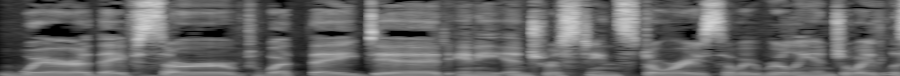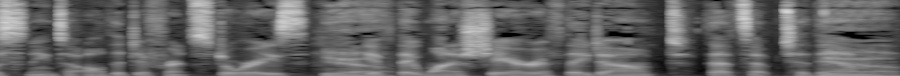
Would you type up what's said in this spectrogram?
where they've served, what they did, any interesting stories. So we really enjoy listening to all the different stories. Yeah. If they want to share, if they don't, that's up to them. Yeah.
